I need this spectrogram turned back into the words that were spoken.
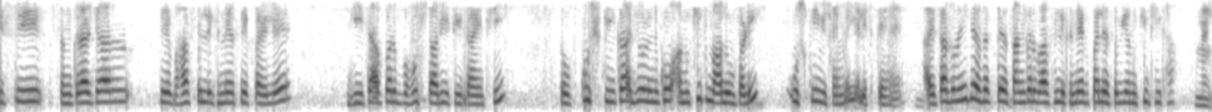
इस शंकराचार्य के भाष्य लिखने से पहले गीता पर बहुत सारी टीकाएँ थी। तो कुछ टीका जो इनको अनुचित मालूम पड़ी उसके विषय में ये लिखते हैं। ऐसा तो नहीं कह सकते शंकर भाष्य लिखने के पहले सभी अनुचित ही था। नहीं।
